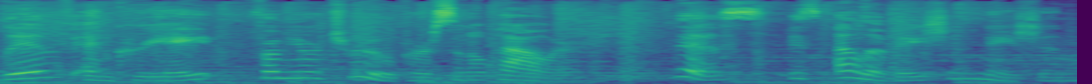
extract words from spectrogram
Live and create from your true personal power. This is Elevation Nation.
